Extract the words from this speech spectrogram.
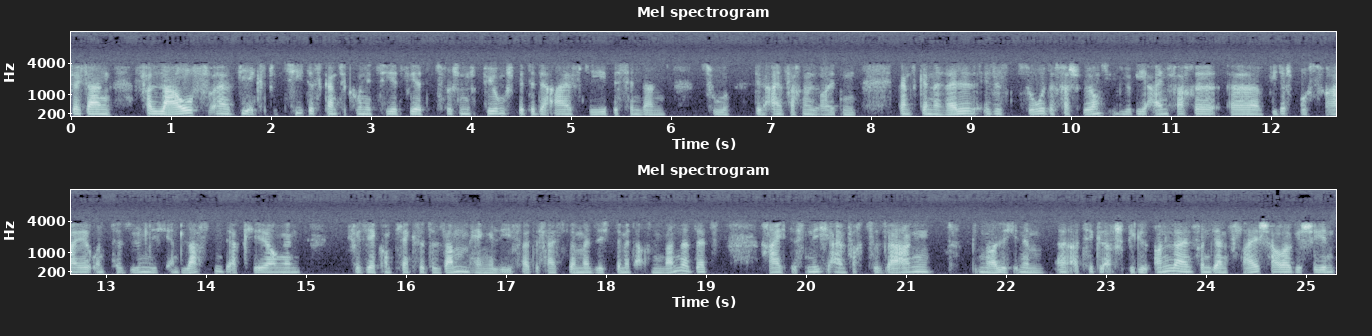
soll ich sagen, Verlauf, äh, wie explizit das Ganze kommuniziert wird zwischen Führungsspitze der AfD bis hin dann zu den einfachen Leuten. Ganz generell ist es so, dass Verschwörungsideologie einfache, äh, widerspruchsfreie und persönlich entlastende Erklärungen für sehr komplexe Zusammenhänge liefert. Das heißt, wenn man sich damit auseinandersetzt, reicht es nicht einfach zu sagen, wie neulich in einem äh, Artikel auf Spiegel Online von Jan Fleischhauer geschehen,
